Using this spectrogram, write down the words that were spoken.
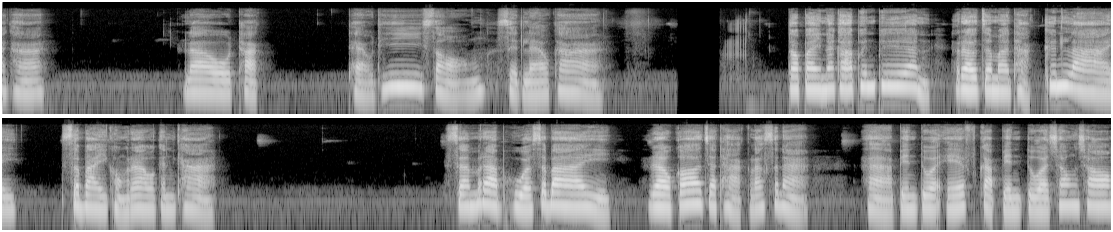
นะคะ เราถักแถวที่ 2 เสร็จแล้วค่ะ ต่อไปนะคะเพื่อนๆ เราจะมาถักขึ้นลายสบายของเรากันค่ะสำหรับหัวสบายเราก็จะถักลักษณะเป็นตัว F กับเป็นตัวช่องช่อง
